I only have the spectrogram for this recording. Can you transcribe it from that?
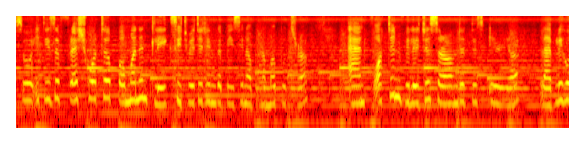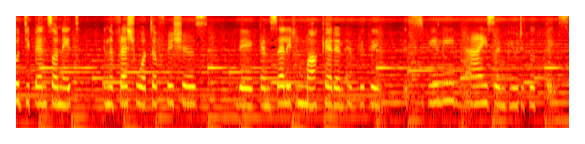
So it is a freshwater permanent lake situated in the basin of Brahmaputra and 14 villages surrounded this area. Livelihood depends on it. In the freshwater fishes, they can sell it in market and everything. It's really nice and beautiful place.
